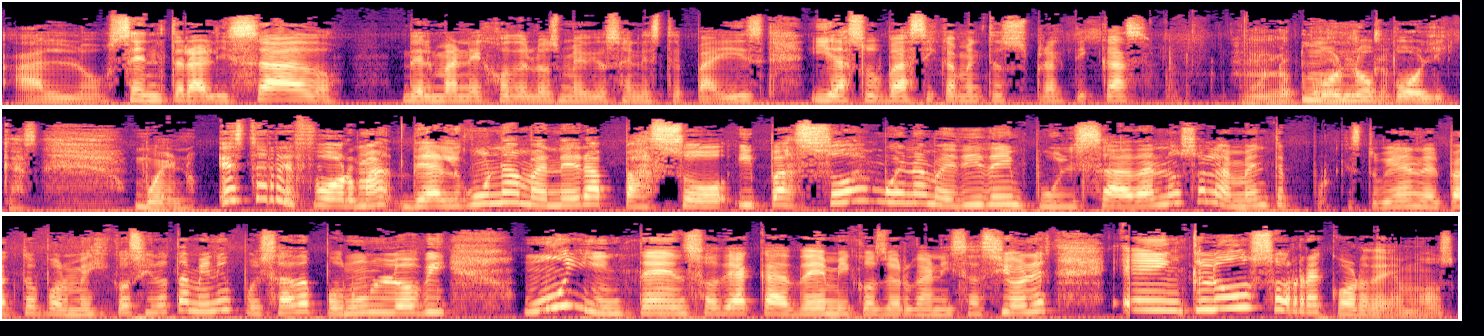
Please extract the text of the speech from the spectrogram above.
a lo centralizado del manejo de los medios en este país y a su básicamente sus prácticas Monopólica. monopólicas. Bueno, esta reforma de alguna manera pasó y pasó en buena medida impulsada, no solamente porque estuviera en el Pacto por México, sino también impulsada por un lobby muy intenso de académicos, de organizaciones e incluso, recordemos,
